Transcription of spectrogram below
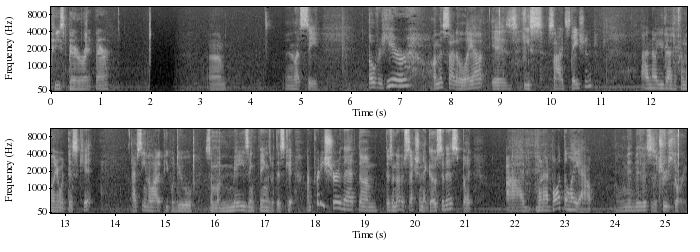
peace bear right there um, and let's see over here on this side of the layout is East Side Station. I know you guys are familiar with this kit. I've seen a lot of people do some amazing things with this kit. I'm pretty sure that um, there's another section that goes to this, but I, when I bought the layout, and this is a true story,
